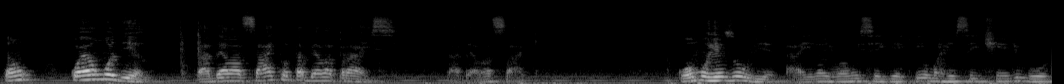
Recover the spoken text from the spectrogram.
Então, qual é o modelo? Tabela saque ou tabela price? Tabela saque. Como resolver? Aí nós vamos seguir aqui uma receitinha de bolo.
